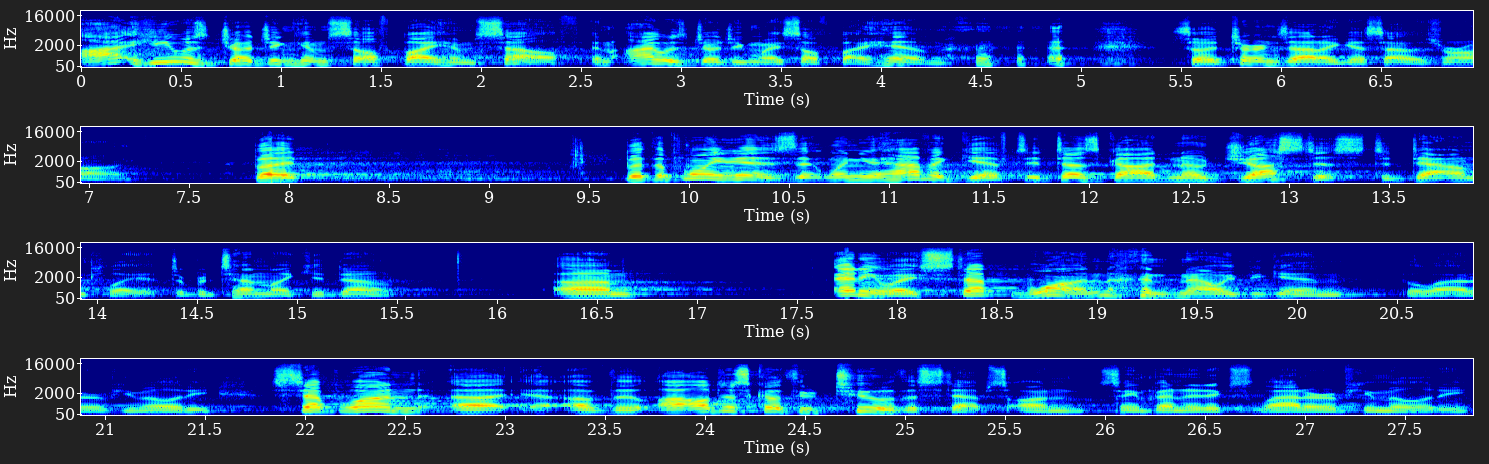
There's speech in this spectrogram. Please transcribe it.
I, he was judging himself by himself, and I was judging myself by him. so it turns out I guess I was wrong. But but the point is that when you have a gift, it does God no justice to downplay it, to pretend like you don't. Um, anyway, step one, and now we begin the ladder of humility. Step one uh, of the, I'll just go through two of the steps on St. Benedict's ladder of humility.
